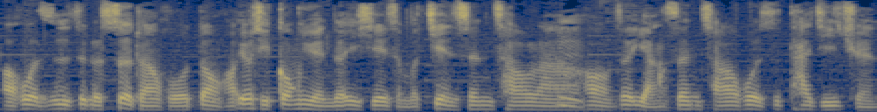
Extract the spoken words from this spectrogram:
啊，或者是这个社团活动哈，尤其公园的一些什么健身操啦，嗯、哦，这养生操或者是太极拳，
